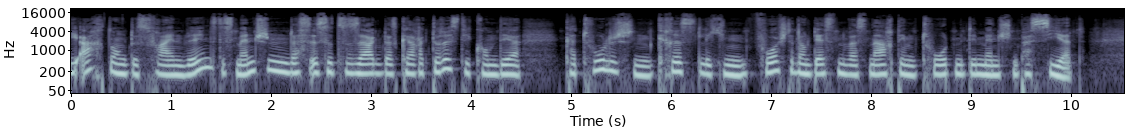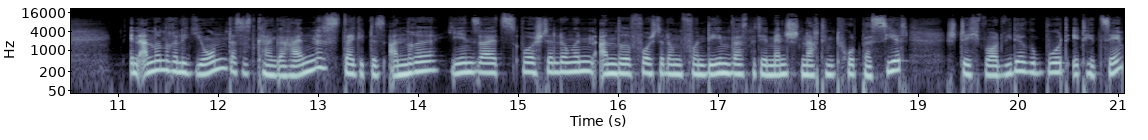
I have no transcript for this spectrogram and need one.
Die Achtung des freien Willens des Menschen, das ist sozusagen das Charakteristikum der katholischen, christlichen Vorstellung dessen, was nach dem Tod mit dem Menschen passiert. In anderen Religionen, das ist kein Geheimnis, da gibt es andere Jenseitsvorstellungen, andere Vorstellungen von dem, was mit dem Menschen nach dem Tod passiert, Stichwort Wiedergeburt etc.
